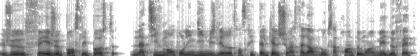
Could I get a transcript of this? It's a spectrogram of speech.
je fais et je pense les posts nativement pour LinkedIn, mais je les retranscris tel quel sur Instagram. Donc ça prend un peu moins, mais de fait,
